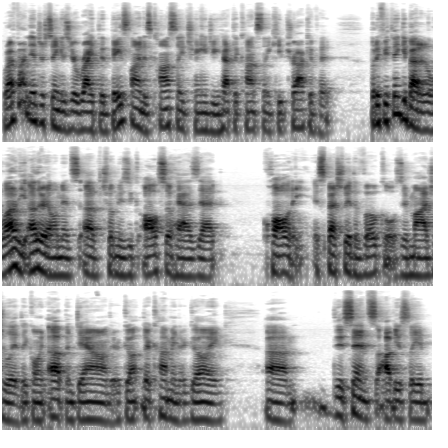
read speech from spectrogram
What I find interesting is you're right. The baseline is constantly changing. You have to constantly keep track of it. But if you think about it, a lot of the other elements of chill music also has that quality, especially the vocals. They're modulated. They're going up and down. They're go- they're coming. They're going. Um, the synths, obviously,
